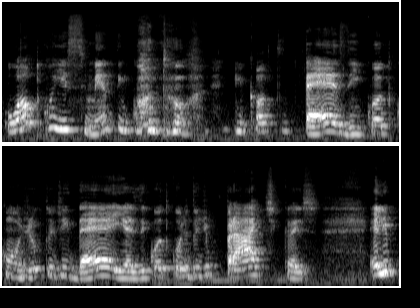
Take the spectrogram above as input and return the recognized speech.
O autoconhecimento, enquanto enquanto tese, enquanto conjunto de ideias, enquanto conjunto de práticas, ele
